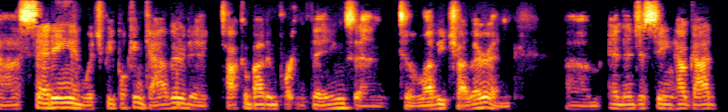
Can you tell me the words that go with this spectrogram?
uh, setting in which people can gather to talk about important things and to love each other and um, and then just seeing how God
